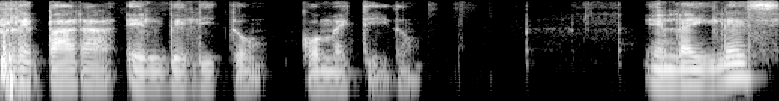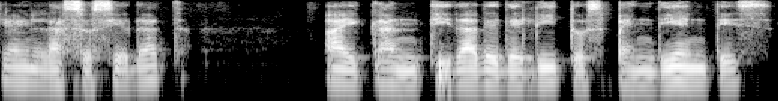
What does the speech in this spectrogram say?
repara el delito cometido. En la iglesia, en la sociedad, hay cantidad de delitos pendientes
